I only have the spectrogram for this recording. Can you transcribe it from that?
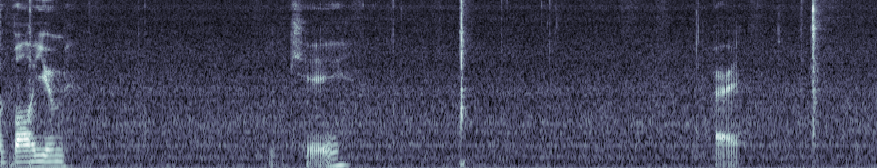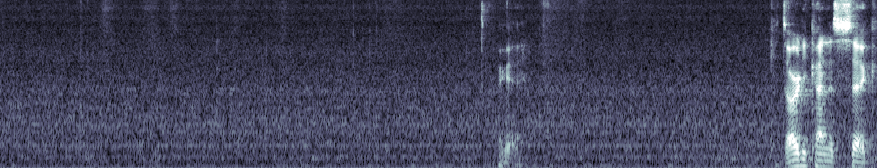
the volume. Okay. Alright. Okay. It's already kind of sick.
